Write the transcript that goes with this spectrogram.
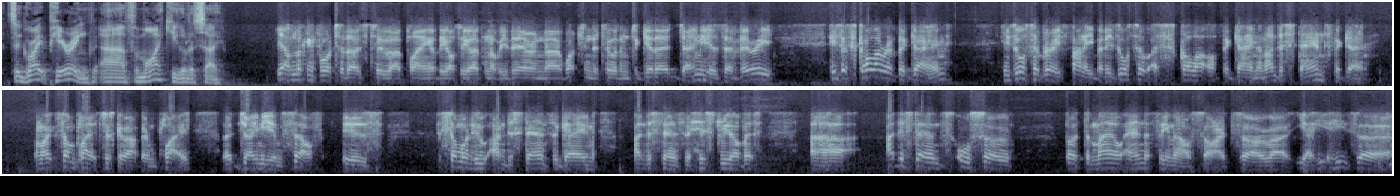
it's a great pairing uh, for Mike. You got to say. Yeah, I'm looking forward to those two uh, playing at the Aussie Open. I'll be there and uh, watching the two of them together. Jamie is a very, he's a scholar of the game he's also very funny, but he's also a scholar of the game and understands the game. And like some players just go out there and play, that Jamie himself is someone who understands the game, understands the history of it, uh, understands also both the male and the female side. So uh, yeah, he, he's uh,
